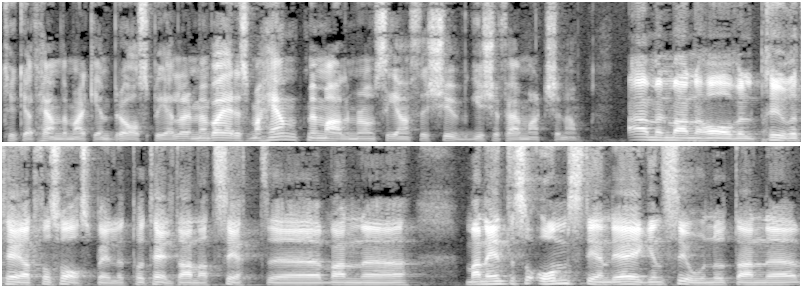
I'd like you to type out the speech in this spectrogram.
tycker att Händemark är en bra spelare. Men vad är det som har hänt med Malmö de senaste 20-25 matcherna? Ja, men man har väl prioriterat försvarsspelet på ett helt annat sätt. Eh, man eh, man är inte så omständig i egen zon utan eh,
